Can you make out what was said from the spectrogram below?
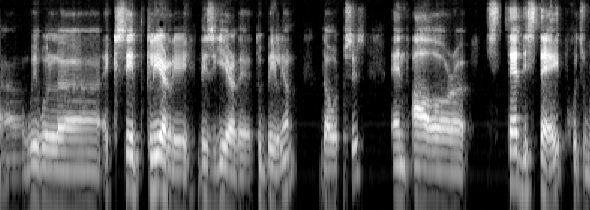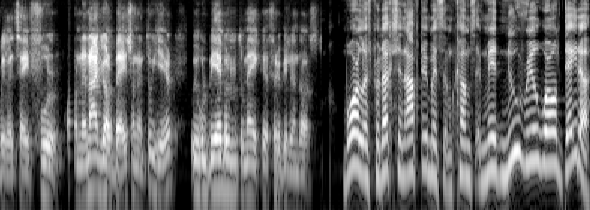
Uh, we will uh, exceed clearly this year the 2 billion doses, and our steady state, which will let's say, full on an annual basis on a two year, we will be able to make 3 billion doses. Bourla's production optimism comes amid new real world data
